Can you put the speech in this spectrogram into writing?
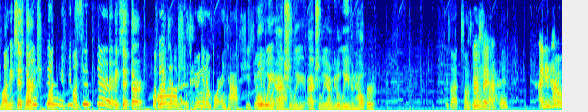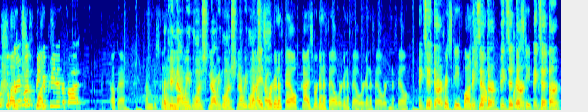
Lunch. Big sister. Lunch. Lunch. Big lunch. sister. Big sister. Oh wait, no, she's doing an important task. She's doing Oh an wait, important task. actually, actually, I'm gonna leave and help her. Is that something gonna you say, need help with? I need help. Lunch, Grandma's being a pain in the butt. Okay. I'm just gonna. Okay, now eat lunch. Now eat lunch. Now eat lunch. Guys, help. we're gonna fail. Guys, we're gonna fail. We're gonna fail. We're gonna fail. We're gonna fail. Big sister. Christy, lunch Big now. sister. Big sister. Christy. Big sister.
